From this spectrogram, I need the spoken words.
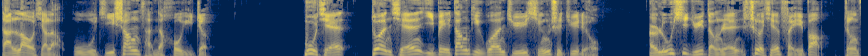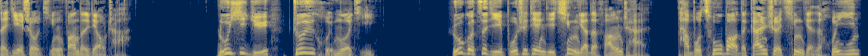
但落下了五级伤残的后遗症。目前，段前已被当地公安局刑事拘留，而卢锡菊等人涉嫌诽谤，正在接受警方的调查。卢锡菊追悔莫及，如果自己不是惦记亲家的房产，他不粗暴的干涉亲家的婚姻，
